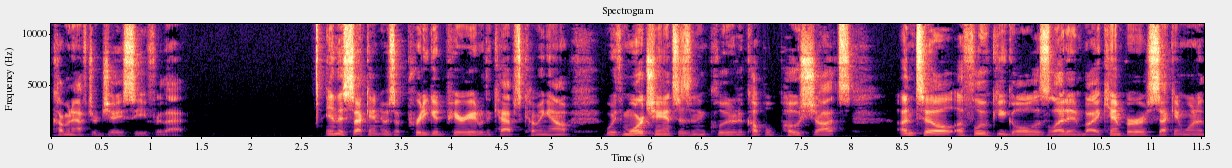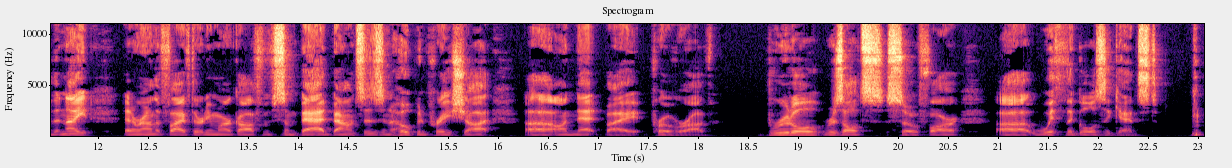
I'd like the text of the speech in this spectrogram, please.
coming after JC for that. In the second, it was a pretty good period with the Caps coming out with more chances and included a couple post shots until a fluky goal is let in by Kuemper, second one of the night, at around the 5:30 mark off of some bad bounces and a hope and pray shot uh, on net by Provorov. Brutal results so far uh, with the goals against.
